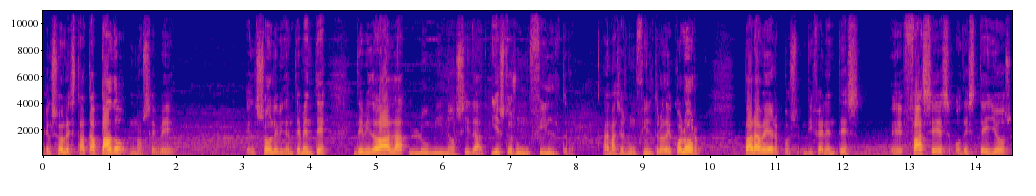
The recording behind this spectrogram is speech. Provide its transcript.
El Sol está tapado, no se ve el Sol evidentemente, debido a la luminosidad. Y esto es un filtro. Además es un filtro de color para ver pues, diferentes eh, fases o destellos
